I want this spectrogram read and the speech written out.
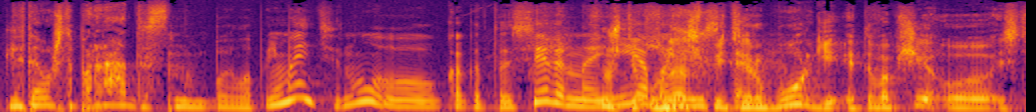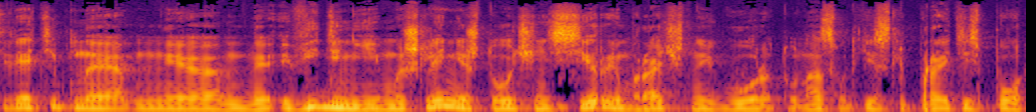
для того, чтобы радостно было, понимаете? Ну, как это, северное Слушайте, небо у нас в. Петербурге это вообще стереотипное э, видение и мышление, что очень серый, мрачный город. У нас вот если пройтись по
